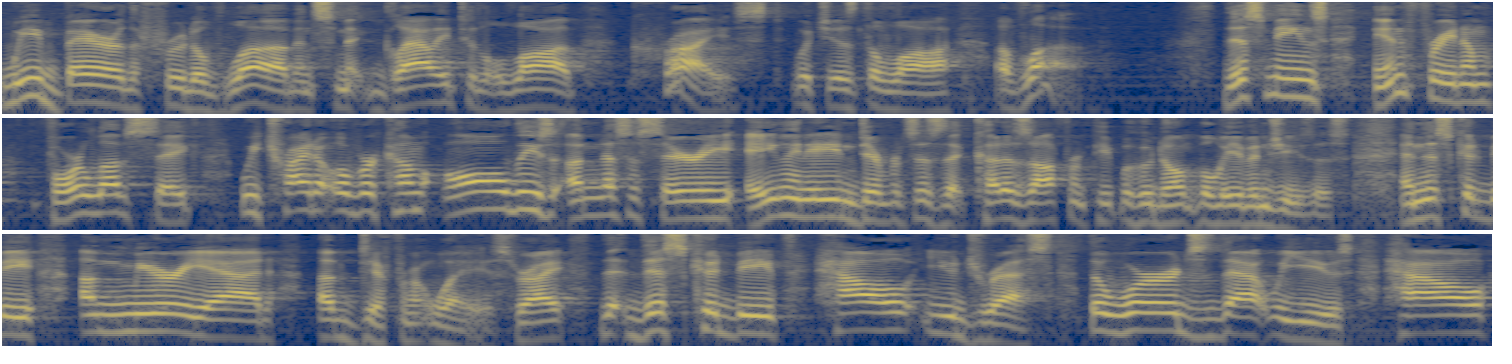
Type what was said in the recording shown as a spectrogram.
We bear the fruit of love and submit gladly to the law of Christ, which is the law of love. This means in freedom, for love's sake, we try to overcome all these unnecessary, alienating differences that cut us off from people who don't believe in Jesus. And this could be a myriad of different ways, right? This could be how you dress, the words that we use, how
